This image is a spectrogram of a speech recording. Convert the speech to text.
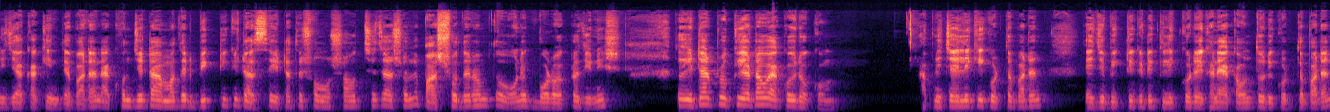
নিজে একা কিনতে পারেন। এখন যেটা আমাদের বিগ টিকিট আছে, এটাতে সমস্যা হচ্ছে যে আসলে পাঁচশো দেরহাম তো অনেক বড় একটা জিনিস। তো এটার প্রক্রিয়াটাও একই রকম। আপনি চাইলে কি করতে পারেন? এই যে বিগ টিকিটে ক্লিক করে এখানে অ্যাকাউন্ট তৈরি করতে পারেন।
